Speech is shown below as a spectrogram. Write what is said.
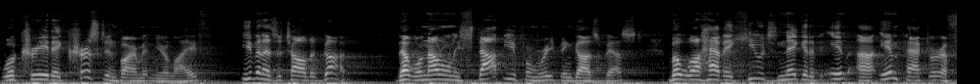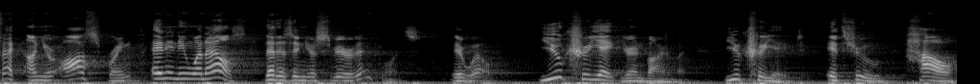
will create a cursed environment in your life, even as a child of God, that will not only stop you from reaping God's best, but will have a huge negative in, uh, impact or effect on your offspring and anyone else that is in your sphere of influence. It will. You create your environment. You create it through how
